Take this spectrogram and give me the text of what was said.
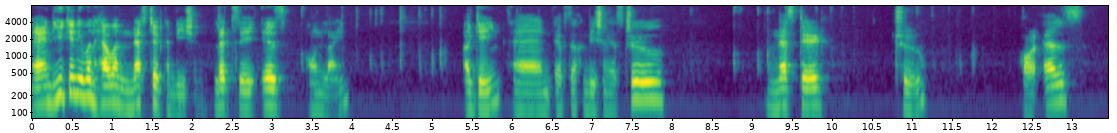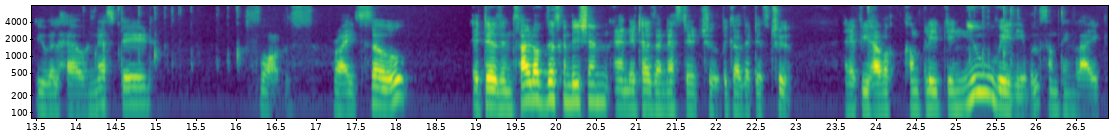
And you can even have a nested condition. Let's say is online again, and if the condition is true, nested true, or else you will have nested false right? So it is inside of this condition and it has a nested true because it is true. And if you have a completely new variable something like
